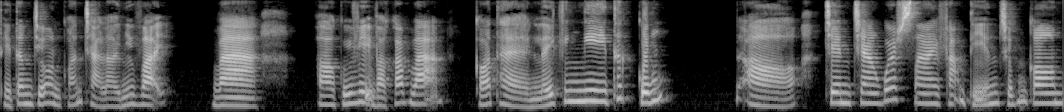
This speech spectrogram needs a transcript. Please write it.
thì tâm chiếu hoàn quán trả lời như vậy. Và à, quý vị và các bạn có thể lấy cái nghi thức cúng ở trên trang website phạm thị yến.com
